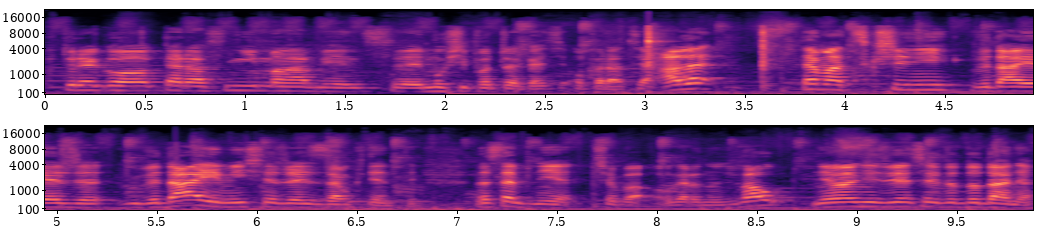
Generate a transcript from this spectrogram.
którego teraz nie ma, więc y, musi poczekać operacja. Ale temat skrzyni wydaje, że, wydaje mi się, że jest zamknięty. Następnie trzeba ogarnąć wał. Nie ma nic więcej do dodania.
